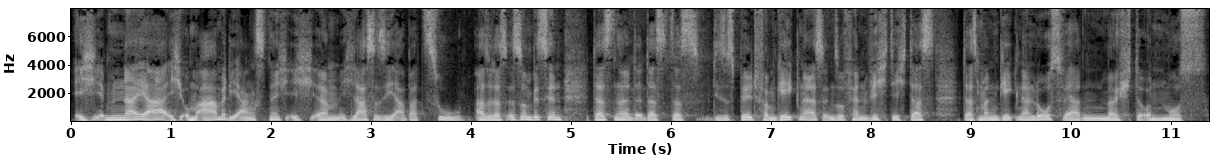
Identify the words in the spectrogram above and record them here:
Ich, naja, ich umarme die Angst nicht, ich, ähm, ich lasse sie aber zu. Also das ist so ein bisschen, dass, ne, dass, dass dieses Bild vom Gegner ist insofern wichtig, dass, dass man Gegner loswerden möchte und muss.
